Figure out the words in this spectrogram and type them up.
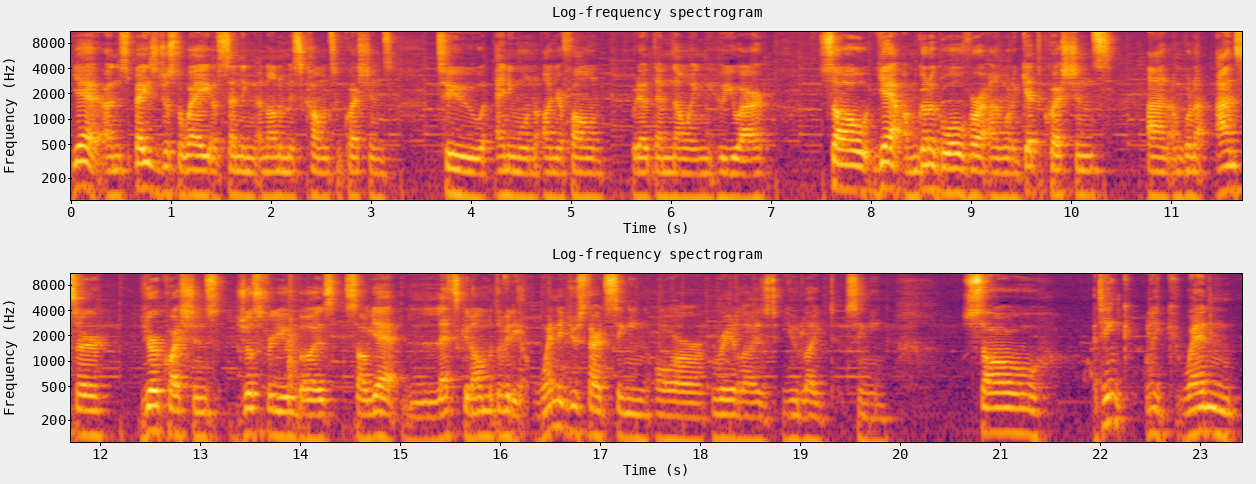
yeah and it's basically just a way of sending anonymous comments and questions to anyone on your phone without them knowing who you are. So yeah I'm gonna go over and I'm gonna get the questions and I'm gonna answer your questions just for you guys. So yeah, let's get on with the video. When did you start singing or realized you liked singing? So I think like when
